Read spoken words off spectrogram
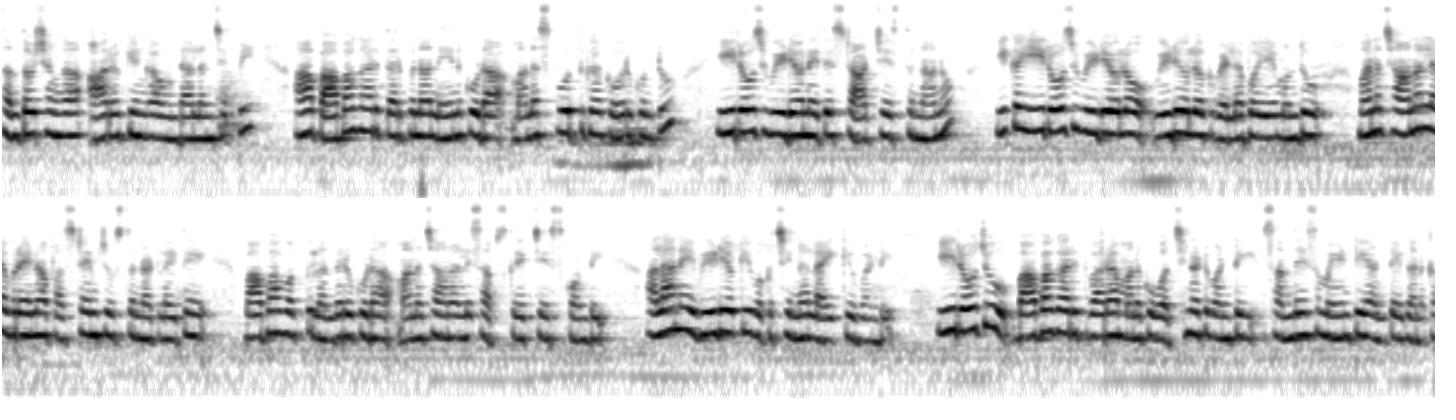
సంతోషంగా ఆరోగ్యంగా ఉండాలని చెప్పి ఆ బాబాగారి తరపున నేను కూడా మనస్ఫూర్తిగా కోరుకుంటూ ఈరోజు వీడియోనైతే స్టార్ట్ చేస్తున్నాను. ఇక ఈరోజు వీడియోలో వీడియోలోకి వెళ్ళబోయే ముందు మన ఛానల్ ఎవరైనా ఫస్ట్ టైం చూస్తున్నట్లయితే బాబా భక్తులందరూ కూడా మన ఛానల్ని సబ్స్క్రైబ్ చేసుకోండి. అలానే వీడియోకి ఒక చిన్న లైక్ ఇవ్వండి. ఈరోజు బాబా గారి ద్వారా మనకు వచ్చినటువంటి సందేశం ఏంటి అంటే గనక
